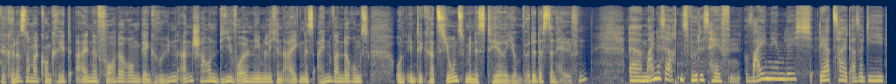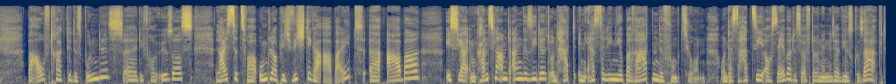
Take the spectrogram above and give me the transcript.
Wir können uns nochmal konkret eine Forderung der Grünen anschauen. Die wollen nämlich ein eigenes Einwanderungs- und Integrationsministerium. Würde das denn helfen? Äh, meines Erachtens würde es helfen, weil nämlich derzeit, also die Beauftragte des Bundes, äh, die Frau Ösos, leistet zwar unglaublich wichtige Arbeit, äh, aber ist ja im Kanzleramt angesiedelt und hat in erster Linie beratende Funktion. Und das hat sie auch selber des Öfteren in Interviews gesagt.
